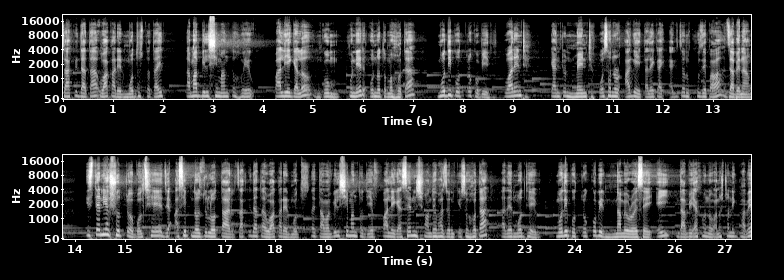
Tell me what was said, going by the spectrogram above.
চাকরিদাতা ওয়াকারের মধ্যস্থতায় তামাবিল সীমান্ত হয়ে পালিয়ে গেল গুম, খুনের অন্যতম হোতা মোদিপুত্র কবির ওয়ারেন্ট ক্যান্টনমেন্ট পৌঁছানোর আগেই তালিকায় একজন খুঁজে পাওয়া যাবে না। স্থানীয় সূত্র বলছে যে আসিফ নজরুল ও তার চাকরিদাতা ওয়াকারের মধ্যস্থায় তামাবিল সীমান্ত দিয়ে পালিয়ে গেছেন। সন্দেহভাজন কিছু হোতা তাদের মধ্যে মোদিপুত্র কবির নামেও রয়েছে। এই দাবি এখনও আনুষ্ঠানিকভাবে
